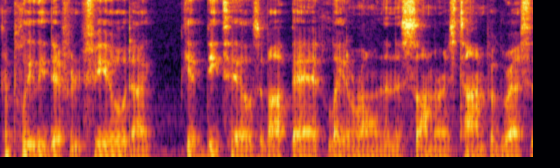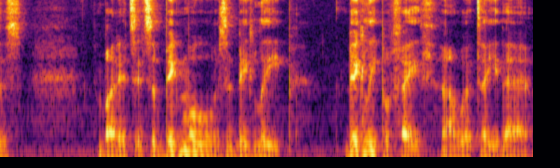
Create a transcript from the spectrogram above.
Completely different field. I give details about that later on in the summer as time progresses. But it's it's a big move. It's a big leap, big leap of faith. I will tell you that.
